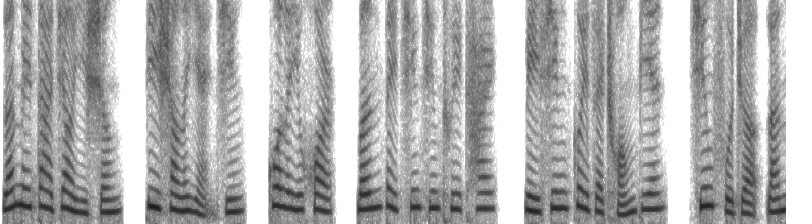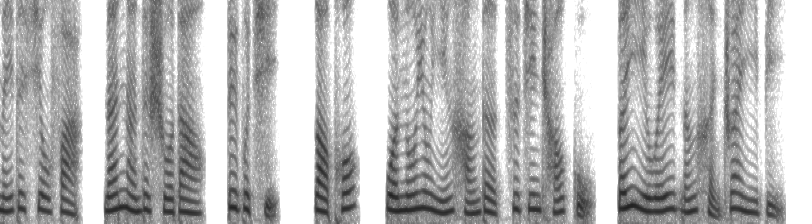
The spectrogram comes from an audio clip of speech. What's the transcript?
蓝莓大叫一声，闭上了眼睛。过了一会儿，门被轻轻推开。李欣跪在床边，轻抚着蓝莓的秀发，喃喃的说道：“对不起，老婆，我挪用银行的资金炒股，本以为能狠赚一笔，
